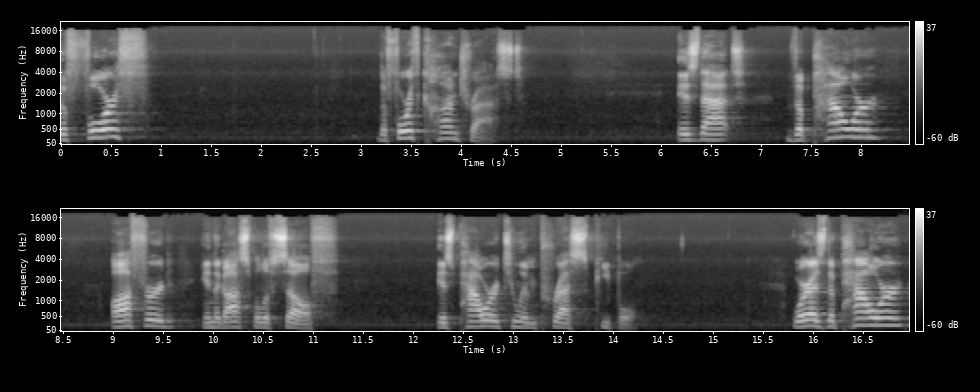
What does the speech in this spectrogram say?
The fourth, the fourth contrast is that the power offered in the gospel of self is power to impress people. Whereas the power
